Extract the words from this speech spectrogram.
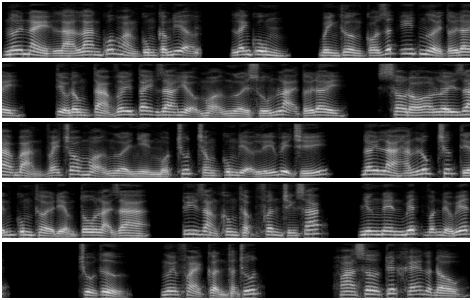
Nơi này là Lan quốc hoàng cung cấm địa, lãnh cung, bình thường có rất ít người tới đây, tiểu đông tả vây tay ra hiệu mọi người xuống lại tới đây, sau đó lấy ra bản vẽ cho mọi người nhìn một chút trong cung địa lý vị trí, đây là hắn lúc trước tiến cung thời điểm tô lại ra, tuy rằng không thập phân chính xác, nhưng nên biết vẫn đều biết. Chủ tử, ngươi phải cẩn thận chút. Hoa sơ tuyết khẽ gật đầu,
